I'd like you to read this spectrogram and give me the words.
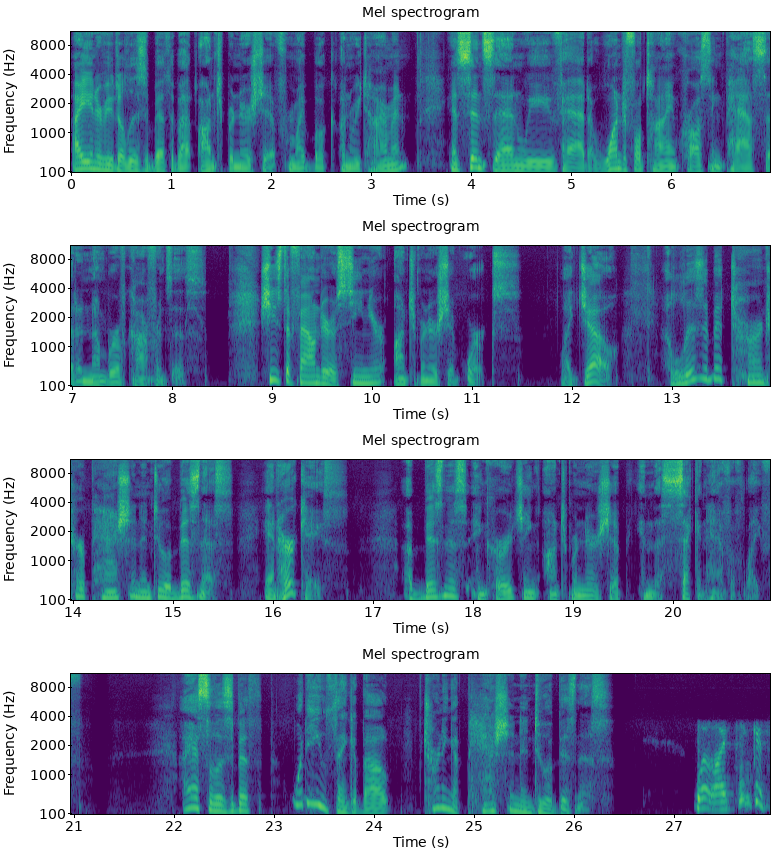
I interviewed Elizabeth about entrepreneurship for my book on retirement, and since then we've had a wonderful time crossing paths at a number of conferences. She's the founder of Senior Entrepreneurship Works. Like Joe, Elizabeth turned her passion into a business. In her case, a business encouraging entrepreneurship in the second half of life. I asked Elizabeth, what do you think about turning a passion into a business? Well, I think it's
